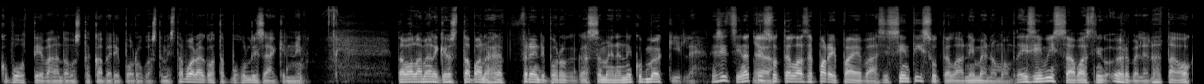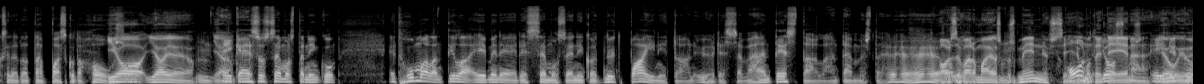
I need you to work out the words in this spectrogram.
kun puhuttiin vähän tuommoista kaveriporukasta, mistä voidaan kohta puhua lisääkin, niin tavallaan melkein jos tapana yhden frendiporukan kanssa mennä niin kuin mökille. Ja sitten siinä tissutellaan se pari päivää. Siis siinä tissutellaan nimenomaan, mutta ei siinä missään vaiheessa niin örveletä tai okseleta tai paskota housuun. Joo, joo, joo. joo. Mm. Eikä edes ole semmoista, niin kuin, että humalan tila ei mene edes semmoiseen, niin kuin, että nyt painitaan yhdessä, vähän testaillaan tämmöistä. Höhö, höhö, on se varmaan joskus mm. mennyt siihen, on, mutta joskus, ei enää. Ei joo, joo,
